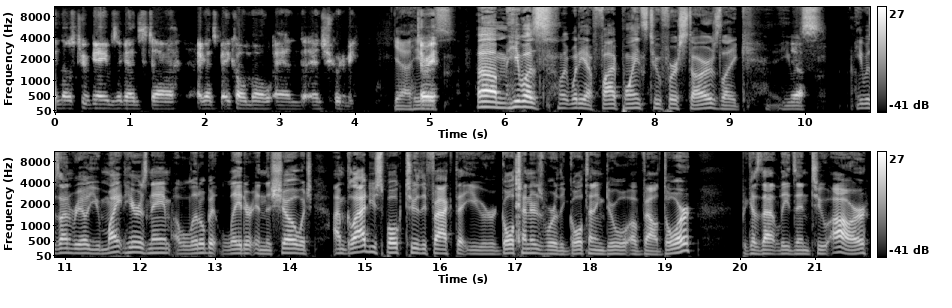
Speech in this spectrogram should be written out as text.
in those two games against uh, against Baie-Comeau and and Chicoutimi. Yeah, he Sorry. was. Um, he was like, what do you have? Five points, two first stars. Like he Yeah. was, he was unreal. You might hear his name a little bit later in the show, which I'm glad you spoke to the fact that your goaltenders were the goaltending duo of Val-d'Or, because that leads into our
